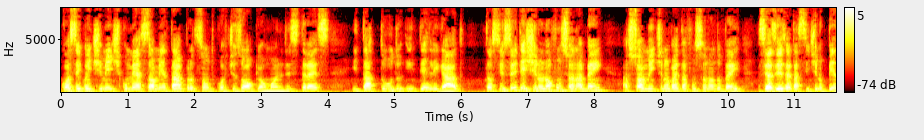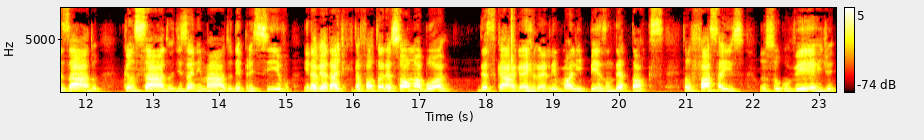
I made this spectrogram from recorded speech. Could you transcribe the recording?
consequentemente começa a aumentar a produção do cortisol, que é o hormônio do estresse, e está tudo interligado. Então, se o seu intestino não funcionar bem, a sua mente não vai estar tá funcionando bem. Você às vezes vai estar tá se sentindo pesado, cansado, desanimado, depressivo. E na verdade o que está faltando é só uma boa descarga, né? uma limpeza, um detox. Então faça isso. Um suco verde,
